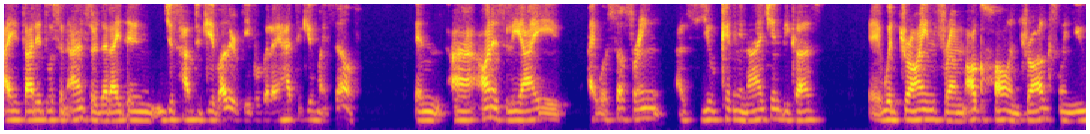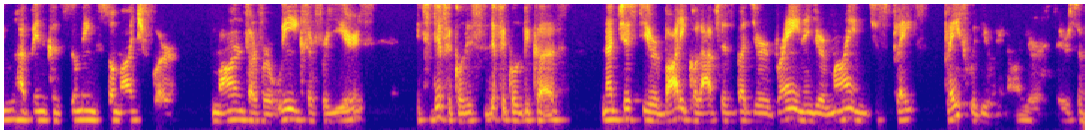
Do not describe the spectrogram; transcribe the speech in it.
I thought it was an answer that I didn't just have to give other people, but I had to give myself. And uh, honestly, I I was suffering, as you can imagine, because withdrawing from alcohol and drugs when you have been consuming so much for months or for weeks or for years, it's difficult. It's difficult because not just your body collapses, but your brain and your mind just plays plays with you. You know, You're, there's a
